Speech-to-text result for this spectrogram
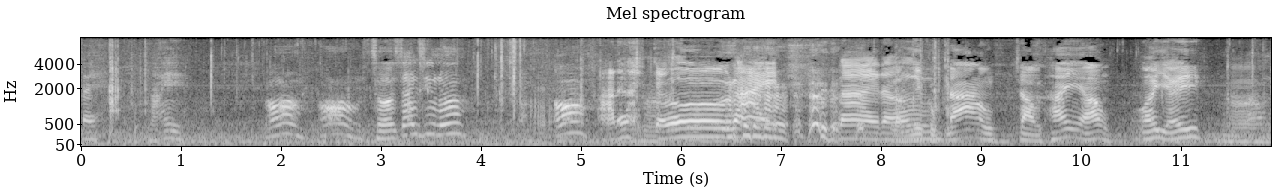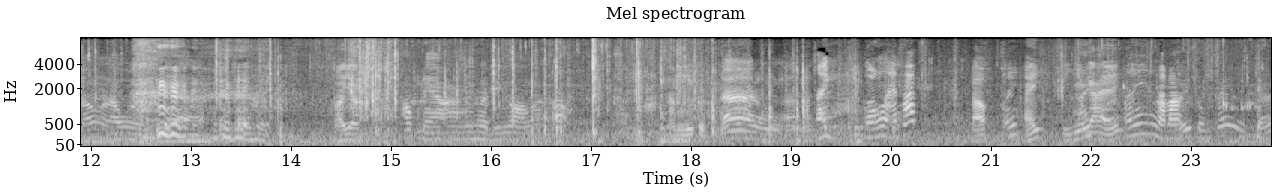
Đây. Này đó đó sờ sáng xíu nữa. Đó à đây này chưa này. Này rồi. Gần như cục đá luôn. Sao thấy không? Ơi gì? Ờ ốc nó lâu rồi. Bỏ vô. Ốc đeo hơi bị ngon á Nằm như cục đá luôn. Ờ, đây con lại pháp? Đâu? Ấy. Ấy Gì với gai vậy. ấy là ba Ủa, con thấy chở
